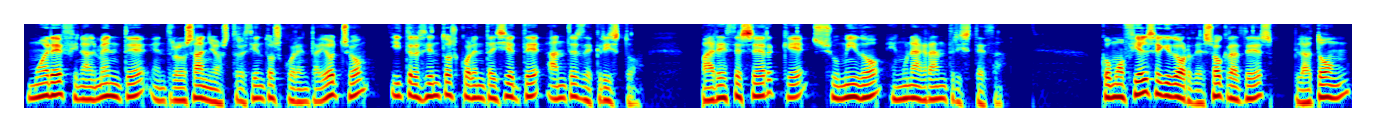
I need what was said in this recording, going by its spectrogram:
Muere finalmente entre los años 348 y 347 a.C., parece ser que sumido en una gran tristeza. Como fiel seguidor de Sócrates, Platón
